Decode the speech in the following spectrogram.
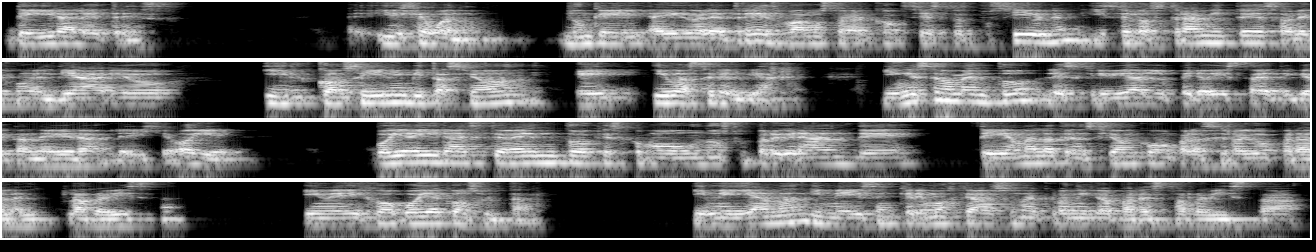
de ir al E3. Y dije, bueno, nunca he ido al E3, vamos a ver si esto es posible. Hice los trámites, hablé con el diario y conseguí la invitación e iba a hacer el viaje. Y en ese momento le escribí al periodista de etiqueta negra, le dije, oye, voy a ir a este evento que es como uno súper grande, ¿te llama la atención como para hacer algo para la, revista? Y me dijo, voy a consultar. Y me llaman y me dicen, queremos que hagas una crónica para esta revista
